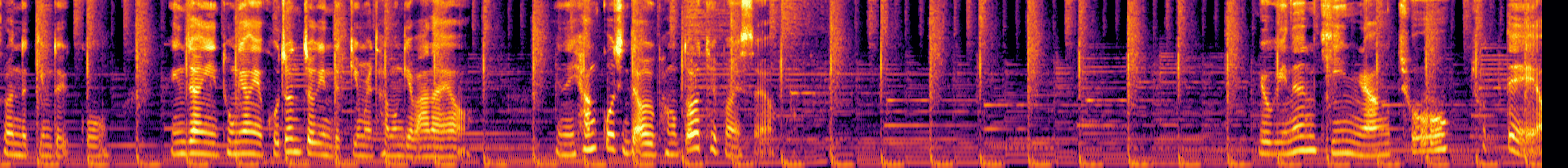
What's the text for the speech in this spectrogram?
그런 느낌도 있고 굉장히 동양의 고전적인 느낌을 담은 게 많아요. 얘는 향꽃인데 어우 방금 떨어뜨릴 뻔했어요. 여기는 긴 양초 촛대예요.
